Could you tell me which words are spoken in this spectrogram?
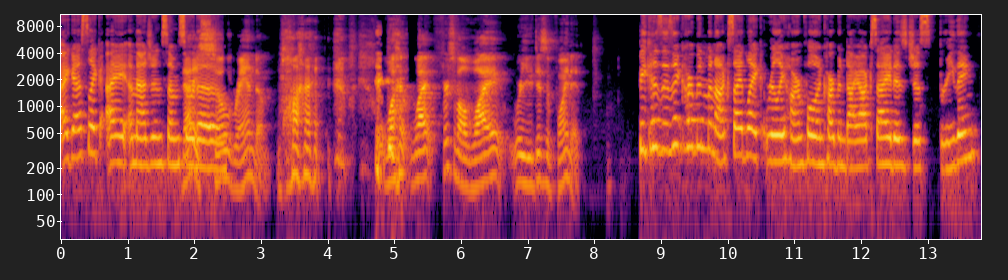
I guess like I imagine some sort That is of so random. Why why why first of all, why were you disappointed? Because isn't carbon monoxide like really harmful and carbon dioxide is just breathing?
